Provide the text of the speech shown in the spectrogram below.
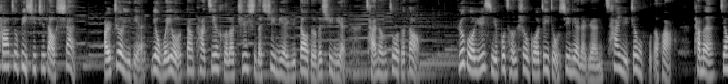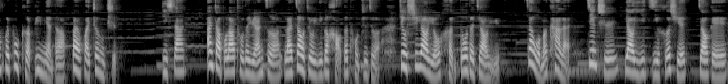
他就必须知道善，而这一点又唯有当他结合了知识的训练与道德的训练，才能做得到。如果允许不曾受过这种训练的人参与政府的话，他们将会不可避免地败坏政治。第三，按照柏拉图的原则来造就一个好的统治者，就需要有很多的教育。在我们看来，坚持要以几何学教给。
